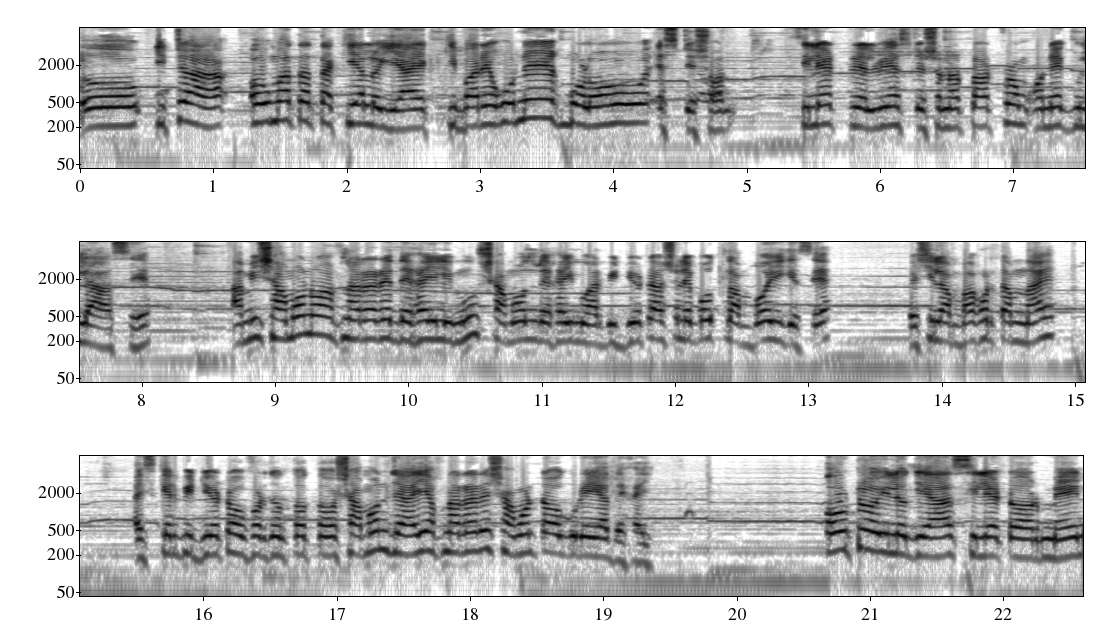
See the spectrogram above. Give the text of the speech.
তো এটা ঔমাতা তাকিয়া লইয়া একেবারে অনেক বড় স্টেশন সিলেট রেলওয়ে স্টেশনের প্ল্যাটফর্ম অনেকগুলা আছে। আমি সামনও আপনারারে দেখাইলিমু সামন দেখাইমু, আর ভিডিওটা আসলে বহুত লম্বা হয়ে গেছে, বেশি লম্বা করতাম নাই। আজকের ভিডিওটাও পর্যন্ত, তো সামন যাই, আপনারারে সামনটাও ঘুরাইয়া দেখাই। ওটো হইল গিয়া সিলেটর মেইন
